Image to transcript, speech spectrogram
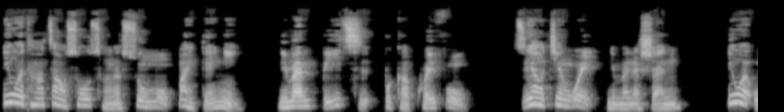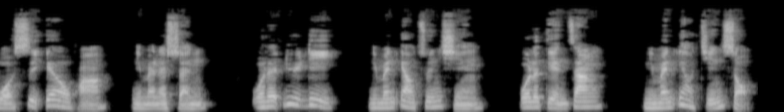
因为他照收成的数目卖给你。你们彼此不可亏负。只要敬畏你们的神，因为我是耶和华你们的神。我的律例你们要遵行，我的典章你们要谨守，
